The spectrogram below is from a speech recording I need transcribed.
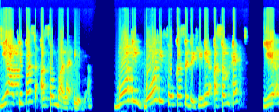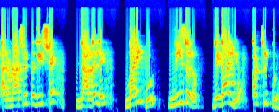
ये आपके पास असम वाला एरिया बहुत ही बहुत ही फोकस से देखेंगे, असम है, ये अरुणाचल प्रदेश है, नागालैंड, मणिपुर, मिजोरम, मेघालय और त्रिपुरा।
